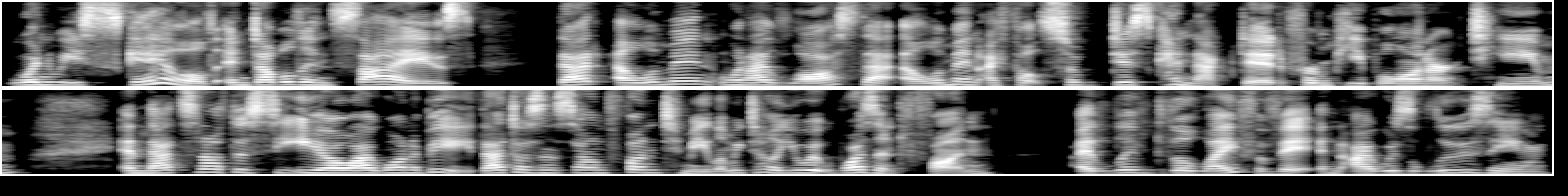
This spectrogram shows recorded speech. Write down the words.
When we scaled and doubled in size, that element, when I lost that element, I felt so disconnected from people on our team. And that's not the CEO I want to be. That doesn't sound fun to me. Let me tell you, it wasn't fun. I lived the life of it and I was losing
